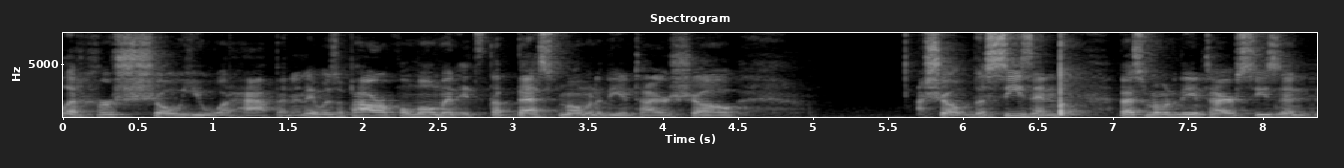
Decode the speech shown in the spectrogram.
let her show you what happened. And it was a powerful moment. It's the best moment of the entire show show the season, best moment of the entire season,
